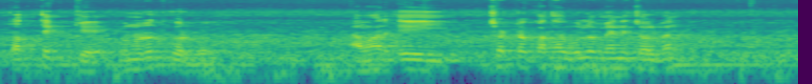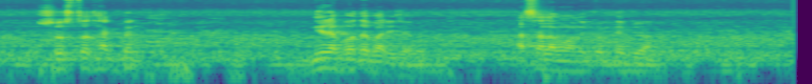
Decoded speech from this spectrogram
প্রত্যেককে অনুরোধ করব, আমার এই ছোট্ট কথাগুলো মেনে চলবেন, সুস্থ থাকবেন, নিরাপদে বাড়ি যাবেন। আসসালামু আলাইকুম এভরিওয়ান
